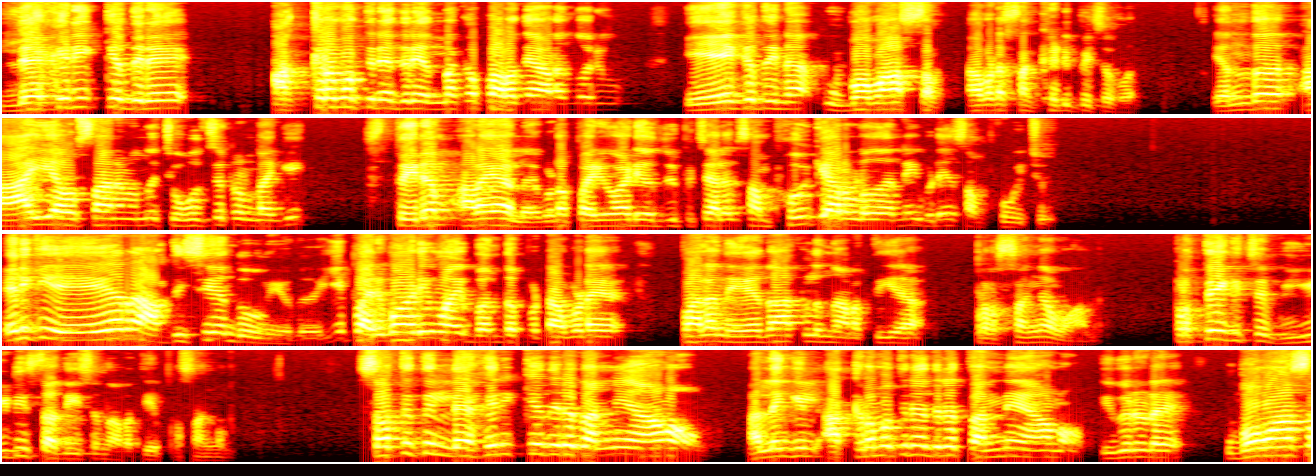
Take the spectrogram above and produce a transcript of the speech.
ലഹരിക്കെതിരെ അക്രമത്തിനെതിരെ എന്നൊക്കെ പറഞ്ഞാണെന്നൊരു ഏകദിന ഉപവാസം അവിടെ സംഘടിപ്പിച്ചത്. എന്ത് ആയി അവസാനം എന്ന് ചോദിച്ചിട്ടുണ്ടെങ്കിൽ സ്ഥിരം അറിയാലോ ഇവിടെ പരിപാടി അവതരിപ്പിച്ചാലും സംഭവിക്കാറുള്ളത് തന്നെ ഇവിടെയും സംഭവിച്ചു. എനിക്ക് ഏറെ അതിശയം തോന്നിയത് ഈ പരിപാടിയുമായി ബന്ധപ്പെട്ട് അവിടെ പല നേതാക്കളും നടത്തിയ പ്രസംഗമാണ്. പ്രത്യേകിച്ച് വി ഡി സതീശൻ നടത്തിയ പ്രസംഗം. സത്യത്തിൽ ലഹരിക്കെതിരെ തന്നെയാണോ അല്ലെങ്കിൽ അക്രമത്തിനെതിരെ തന്നെയാണോ ഇവരുടെ ഉപവാസ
